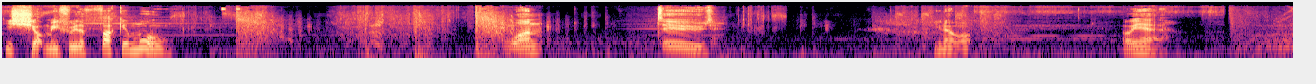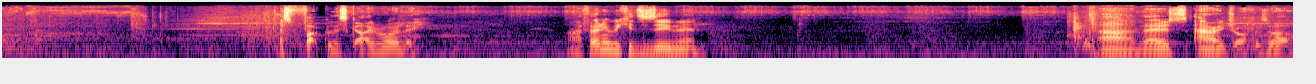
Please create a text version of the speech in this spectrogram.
You shot me through the fucking wall. One. Dude. You know what? Oh yeah. Let's fuck with this guy royally. Oh, if only we could zoom in. Ah, there's arrow drop as well.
